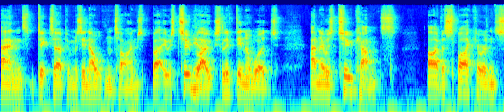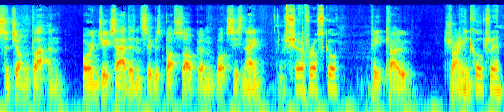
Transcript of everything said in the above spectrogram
and Dick Turpin was in olden times. But it was two Yeah. blokes lived in a wood, and there was two cunts, either Spiker and Sir John Glutton, or in Duke's Addens it was Boss Hogg and what's his name, Sheriff Rosco P. Coltrane P. Coltrane.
